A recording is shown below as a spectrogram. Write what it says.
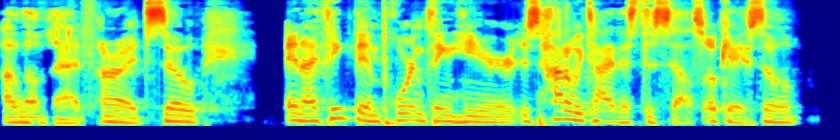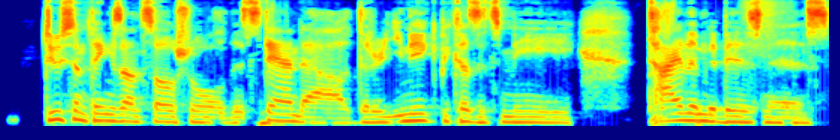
I love that. All right. So, and I think the important thing here is how do we tie this to sales? Okay. So, do some things on social that stand out, that are unique because it's me, tie them to business.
